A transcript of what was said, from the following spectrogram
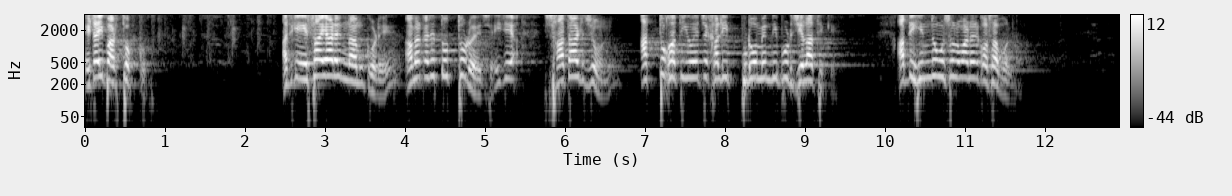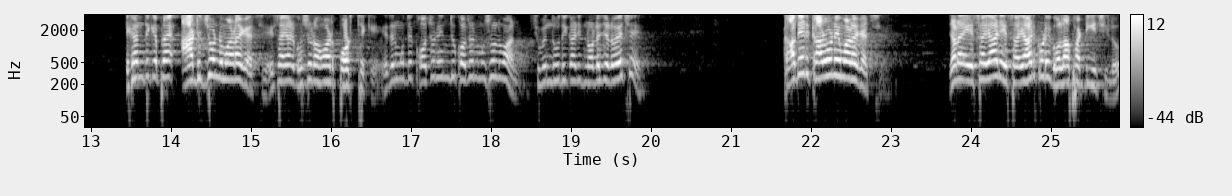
এটাই পার্থক্য। আজকে এসআইআর এর নাম করে আমার কাছে তথ্য রয়েছে, এই যে সাত আট জন আত্মঘাতী হয়েছে খালি পূর্ব মেদিনীপুর জেলা থেকে। আপনি হিন্দু মুসলমানের কথা বলেন। এখান থেকে প্রায় আটজন মারা গেছে এসআইআর ঘোষণা হওয়ার পর থেকে। এদের মধ্যে কজন হিন্দু, কজন মুসলমান? শুভেন্দু অধিকারীর নলেজে রয়েছে? কাদের কারণে মারা গেছে? যারা এসআইআর এসআইআর করে গলা ফাটিয়েছিল,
